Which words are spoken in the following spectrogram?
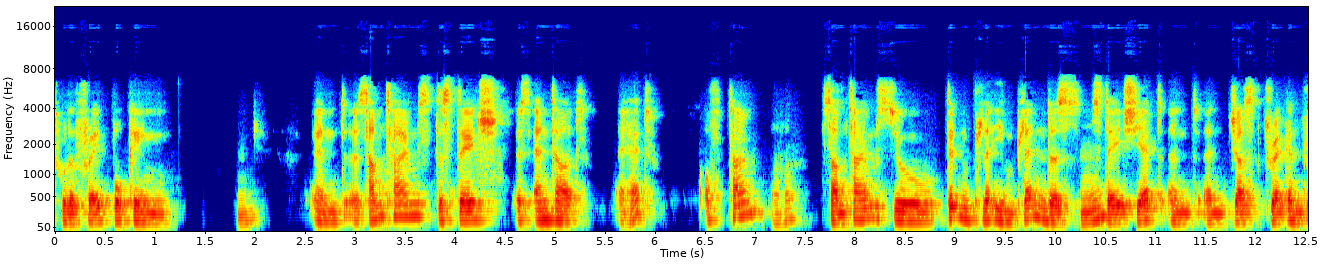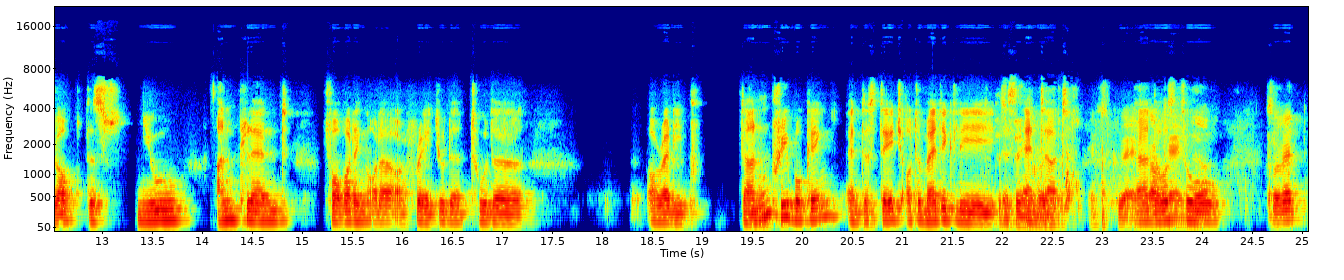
to the freight booking. Mhm. And uh, sometimes the stage is entered ahead of time. Uh-huh. Sometimes you didn't pl- even plan this Mhm. stage yet and, and just drag and drop this new unplanned forwarding order or freight unit to the already done Mhm. pre-booking and the stage automatically It's is entered. great. Uh, those Okay. two, So that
